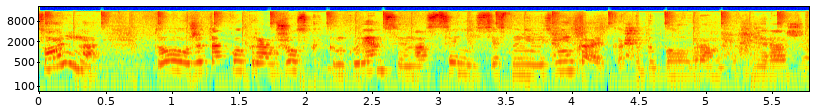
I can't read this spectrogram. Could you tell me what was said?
сольно, то уже такой прям жесткой конкуренции на сцене, естественно, не возникает, как это было в рамках «Миража».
